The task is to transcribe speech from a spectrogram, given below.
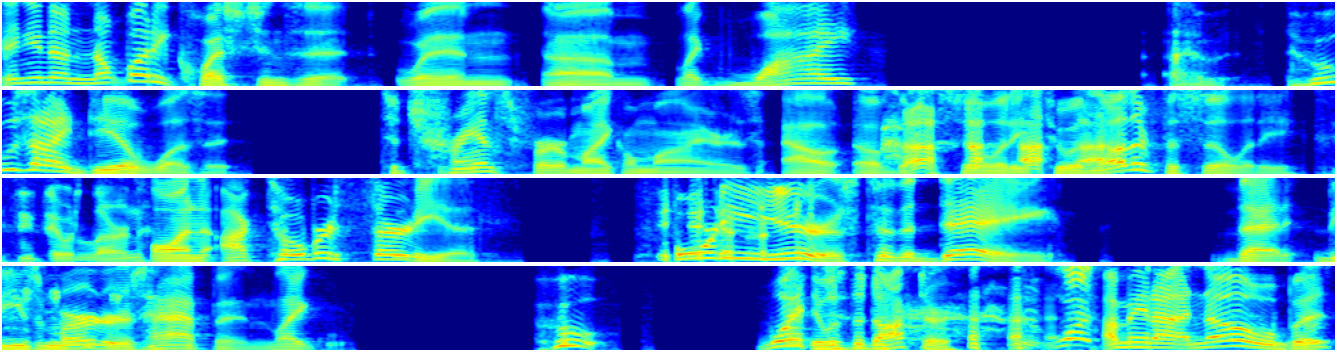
and you know nobody questions it when um like why uh, whose idea was it to transfer Michael Myers out of the facility to another facility You think they would learn? on October 30th 40 years to the day that these murders happened like who what It was the doctor. what? I mean, I know, but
